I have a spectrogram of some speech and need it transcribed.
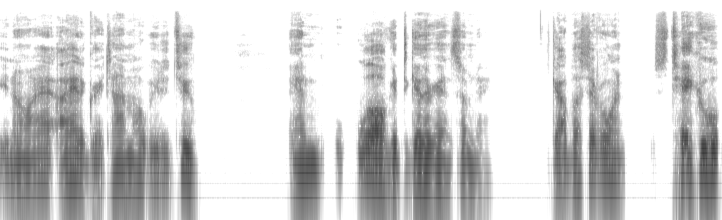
you know, I, I had a great time. I hope you did too. And we'll all get together again someday. God bless everyone. Stay cool.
